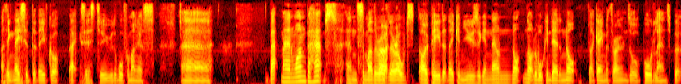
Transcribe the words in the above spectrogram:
I think they said that they've got access to the Wolf Among Us, uh, Batman one perhaps, and some other of their old IP that they can use again now. Not not The Walking Dead and not like Game of Thrones or Borderlands, but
